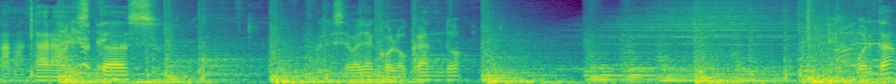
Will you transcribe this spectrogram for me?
a mandar a estas a que se vayan colocando en puerta.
